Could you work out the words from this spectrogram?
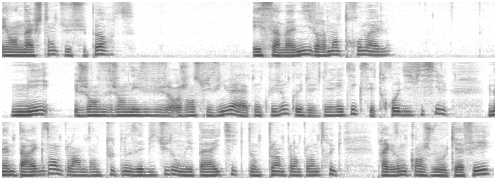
et en achetant tu supportes. Et ça m'a mis vraiment trop mal. Mais j'en suis venu à la conclusion que devenir éthique c'est trop difficile. Même par exemple, hein, dans toutes nos habitudes, on n'est pas éthique dans plein plein plein de trucs. Par exemple, quand je vais au café,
